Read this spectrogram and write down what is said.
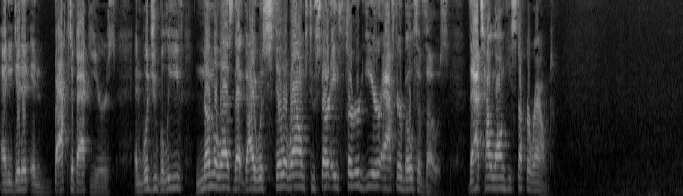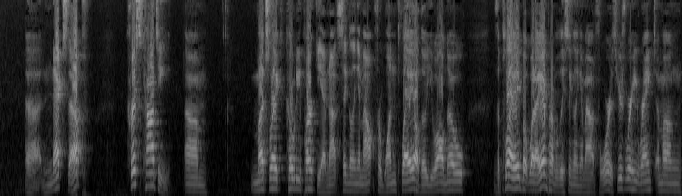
And he did it in back to back years. And would you believe, nonetheless, that guy was still around to start a third year after both of those? That's how long he stuck around. Uh, next up, Chris Conte. Um, much like Cody Parkey, I'm not singling him out for one play, although you all know the play. But what I am probably singling him out for is here's where he ranked among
